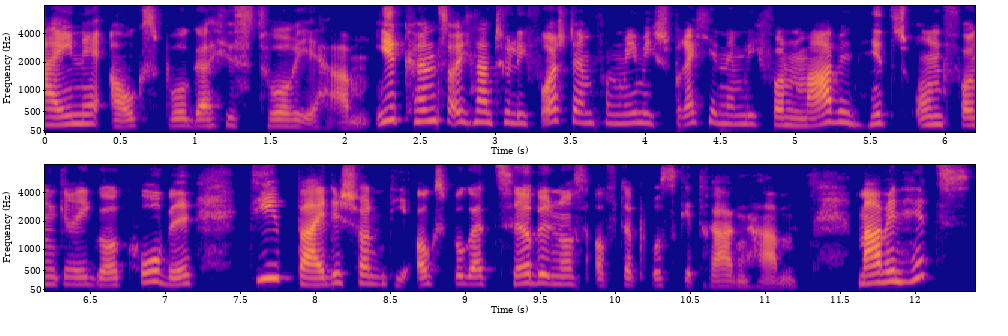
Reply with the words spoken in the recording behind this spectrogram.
eine Augsburger Historie haben. Ihr könnt es euch natürlich vorstellen, von wem ich spreche, nämlich von Marvin Hitz und von Gregor Kobel, die beide schon die Augsburger Zirbelnuss auf der Brust getragen haben. Marvin Hitz,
